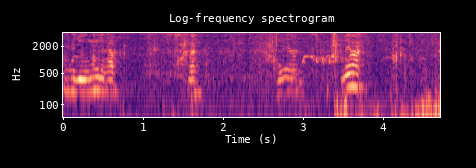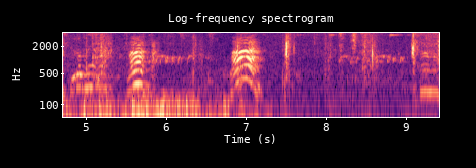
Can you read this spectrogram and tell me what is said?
นี่มาอยู่ตรงนี้เลยครับ มาเร็วมาเร็วมาอยู่ตรงนี้มา มา มามามา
